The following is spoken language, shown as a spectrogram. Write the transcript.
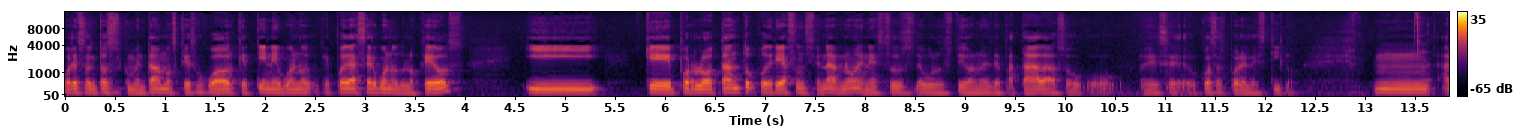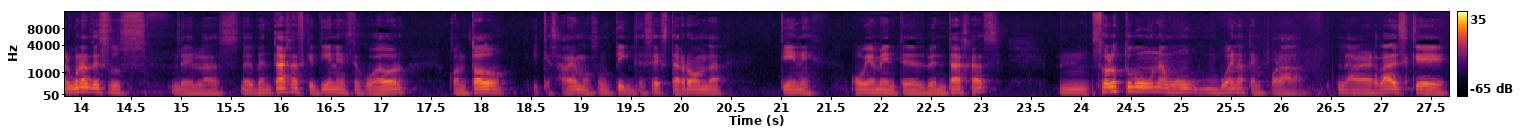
Por eso entonces comentábamos que es un jugador que tiene bueno, que puede hacer buenos bloqueos y que por lo tanto podría funcionar ¿no? en estos devoluciones de patadas o, cosas por el estilo. Mm, algunas de sus de las desventajas que tiene este jugador con todo y que sabemos un pick de sexta ronda tiene obviamente desventajas mm, solo tuvo una buena temporada la verdad es que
